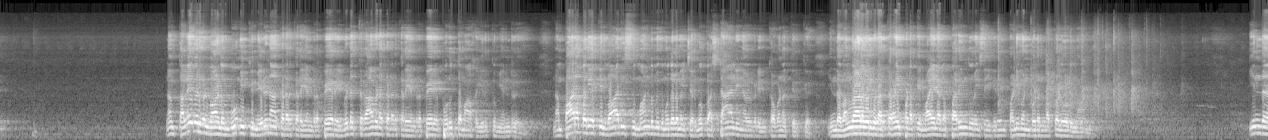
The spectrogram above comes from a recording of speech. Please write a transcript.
நம் தலைவர்கள் வாழும் பூமிக்கு மெரினா கடற்கரை என்ற பெயரை விட திராவிட கடற்கரை என்ற பெயரை பொருத்தமாக இருக்கும் என்று நம் பாரம்பரியத்தின் வாரிசு மாண்புமிகு முதலமைச்சர் மு க ஸ்டாலின் அவர்களின் கவனத்திற்கு இந்த வங்காள விரிகுடா திரைப்படத்தின் வாயிலாக பரிந்துரை செய்கிறேன் பணிவன்புடன் மக்களோடு நான். இந்த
